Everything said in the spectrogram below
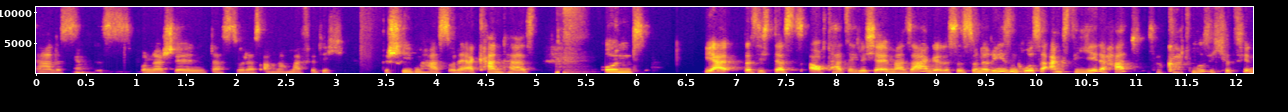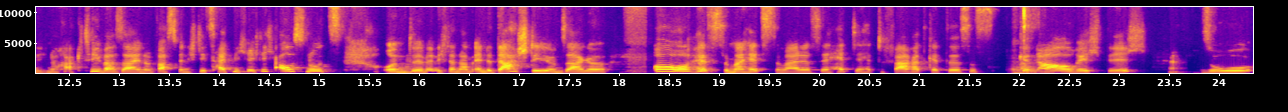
Ja, das ja. ist wunderschön, dass du das auch nochmal für dich beschrieben hast oder erkannt hast. Und ja, dass ich das auch tatsächlich ja immer sage. Das ist so eine riesengroße Angst, die jeder hat. So Gott, muss ich jetzt hier nicht noch aktiver sein? Und was, wenn ich die Zeit nicht richtig ausnutze? Und äh, wenn ich dann am Ende dastehe und sage, oh, hättest du mal, hättest du mal, das hätte, hätte Fahrradkette. Das ist genau, genau richtig. Ja. So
